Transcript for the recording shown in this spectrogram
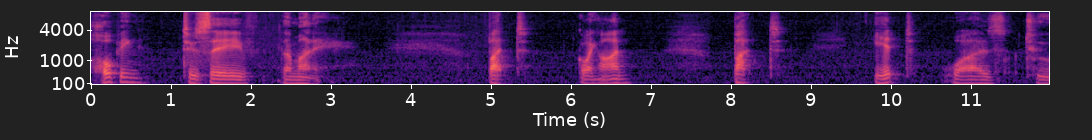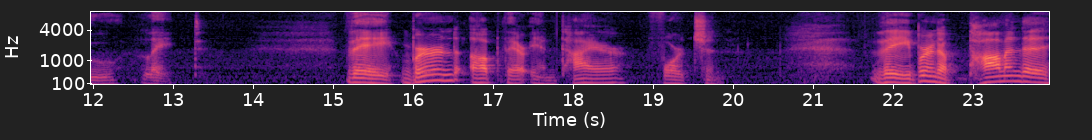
Hoping to save the money. But, going on, but it was too late they burned up their entire fortune. They burned up 他们的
